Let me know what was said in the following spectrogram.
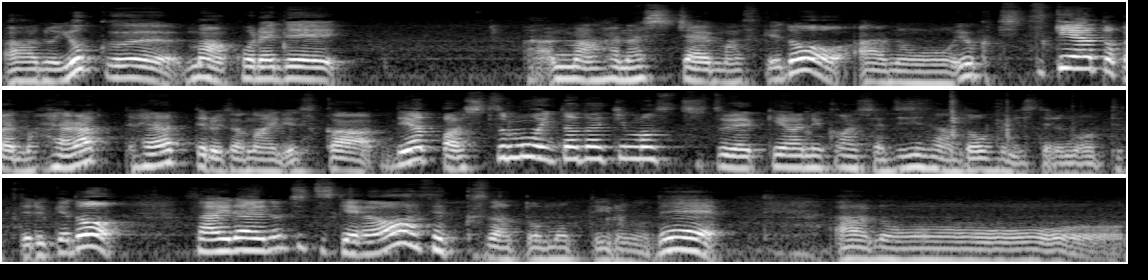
あのよくまあこれであまあ話しちゃいますけど、あの、よく膣ケアとか今流行流行ってるじゃないですか。で、やっぱ質問いただきます。膣ケアに関しては、じいさんどういうふうにしてるのって言ってるけど、最大の膣ケアはセックスだと思っているので、あの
